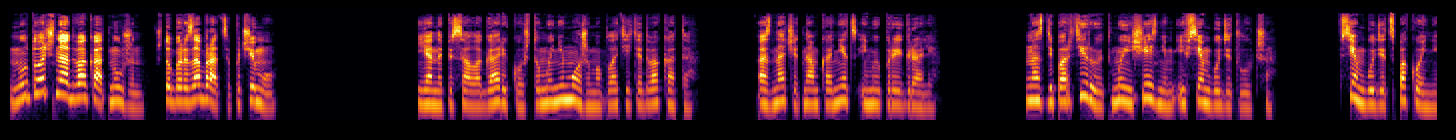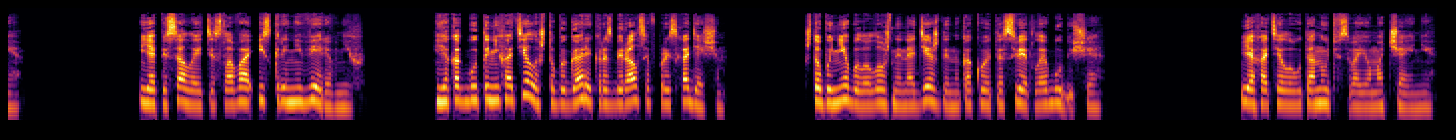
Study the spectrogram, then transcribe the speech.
«Ну, точно адвокат нужен, чтобы разобраться, почему». Я написала Гарику, что мы не можем оплатить адвоката. А значит, нам конец, и мы проиграли. Нас депортируют, мы исчезнем, и всем будет лучше. Всем будет спокойнее. Я писала эти слова, искренне веря в них. Я как будто не хотела, чтобы Гарик разбирался в происходящем. Чтобы не было ложной надежды на какое-то светлое будущее. Я хотела утонуть в своем отчаянии.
